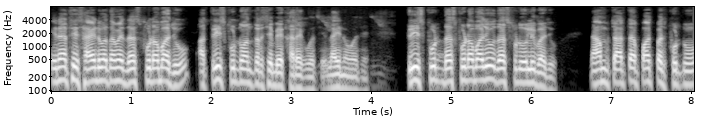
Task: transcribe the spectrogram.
એનાથી સાઈડમાં તમે દસ ફૂટ આ બાજુ આ ત્રીસ ફૂટનું અંતર છે બે ખારેક વચ્ચે લાઈનો વચ્ચે. ત્રીસ ફૂટ દસ ફૂટ આ બાજુ દસ ફૂટ ઓલી બાજુ. આમ ચાર ચાર પાંચ પાંચ ફૂટનું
